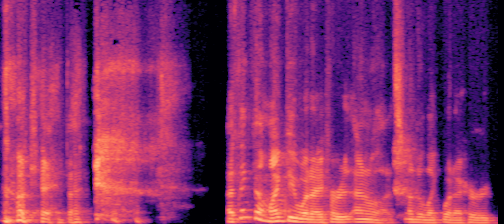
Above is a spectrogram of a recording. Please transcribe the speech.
okay. That, I think that might be what I heard. I don't know. It sounded like what I heard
